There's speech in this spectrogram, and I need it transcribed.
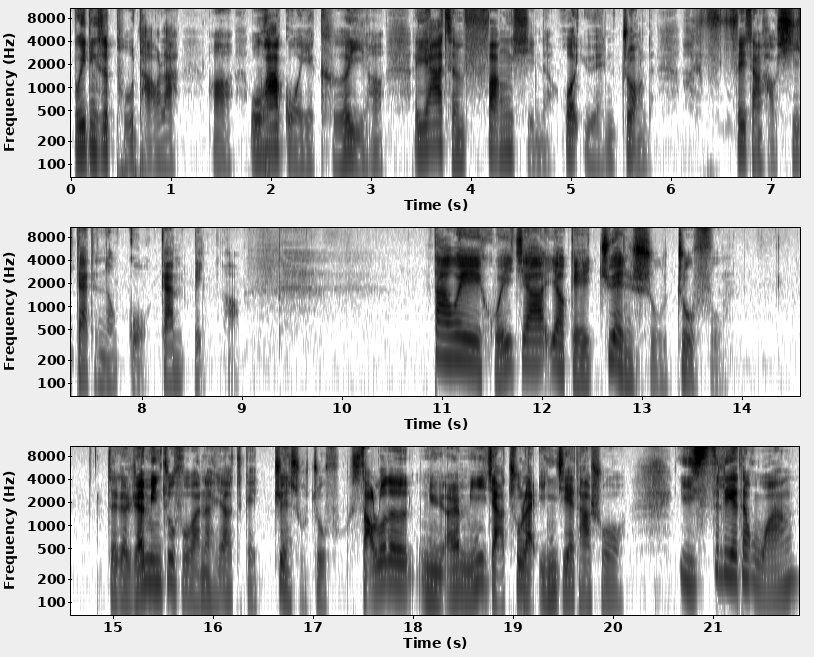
不一定是葡萄啦啊，无花果也可以哈，压成方形的或圆状的，非常好携带的那种果干饼哈。大卫回家要给眷属祝福。这个人民祝福完了，要给眷属祝福。扫罗的女儿米甲出来迎接他，说：“以色列的王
